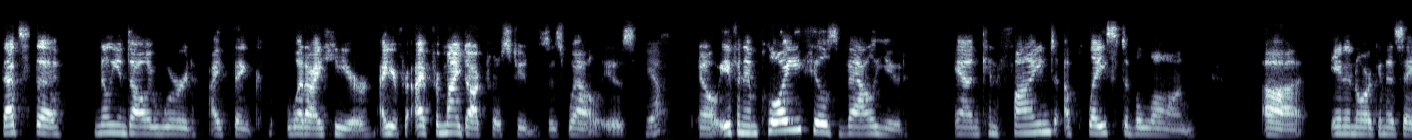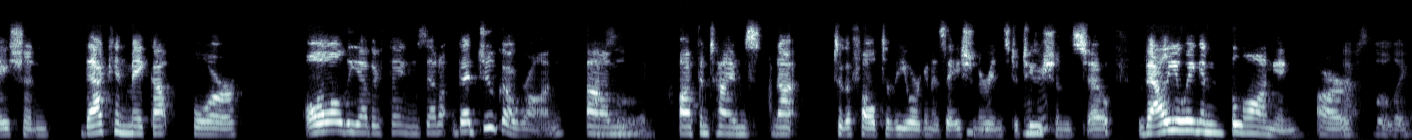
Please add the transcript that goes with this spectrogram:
That's the million dollar word i think what i hear. I hear from, I, from my doctoral students as well is yeah. you know if an employee feels valued and can find a place to belong uh, in an organization that can make up for all the other things that that do go wrong. Um, oftentimes not to the fault of the organization mm-hmm. or institutions. Mm-hmm. So valuing and belonging are absolutely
